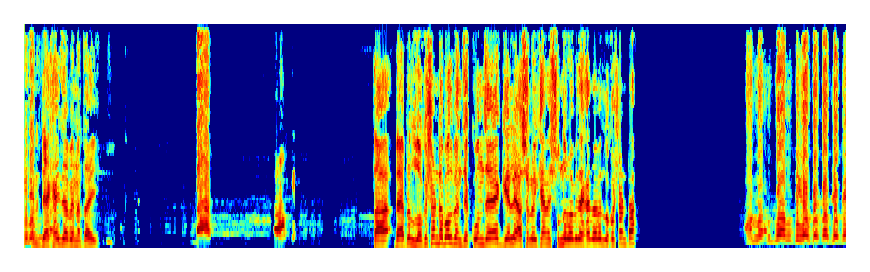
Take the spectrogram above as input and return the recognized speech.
মানে দেখাই যাবে না তাই? তা ভাই আপনার লোকেশনটা বলবেন যে কোন জায়গায় গেলে আসলে ওইখানে সুন্দরভাবে দেখা যাবে লোকেশনটা আমার গ্রাম দেখা যাবে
